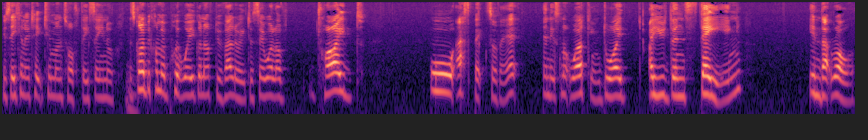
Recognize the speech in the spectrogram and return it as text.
You say can i take two months off? They say no. It's going to become a point where you're going to have to evaluate to say well i've tried all aspects of it and it's not working. Do i are you then staying in that role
